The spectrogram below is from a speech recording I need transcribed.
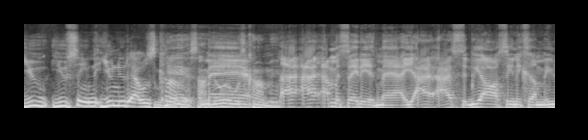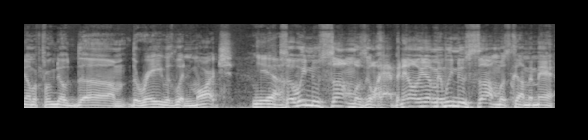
you you seen you knew that was coming. Yes, I knew it was coming. I, I, I'm gonna say this, man. I, I, I said we all seen it coming. You know, from you know the um, the raid was what in March. Yeah. So we knew something was gonna happen. You know, what I mean, we knew something was coming, man.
